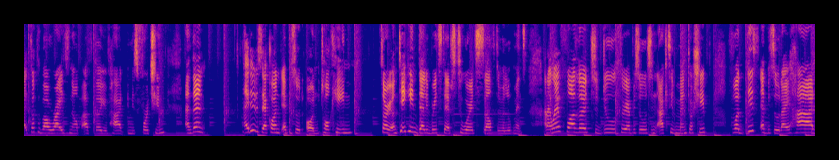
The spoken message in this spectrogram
I talked about rising up after you've had a misfortune. And then I did a second episode on talking, sorry, on taking deliberate steps towards self development. And I went further to do three episodes in active mentorship. For this episode, I had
